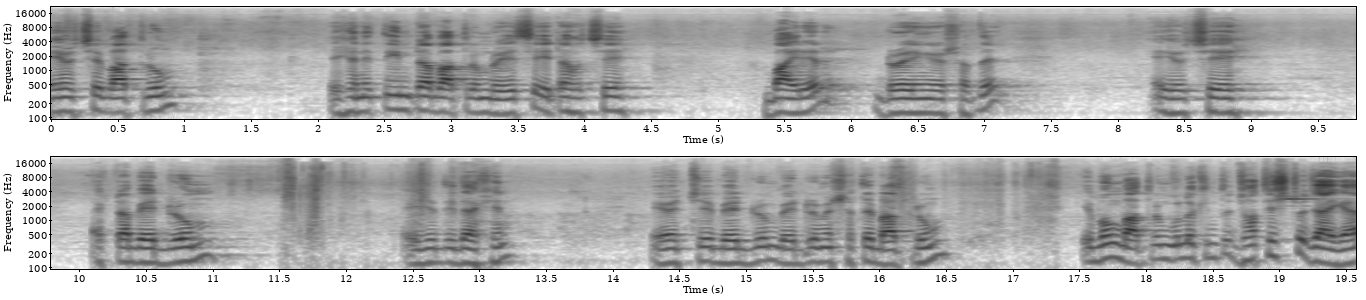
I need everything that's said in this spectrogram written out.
এই হচ্ছে বাথরুম এখানে তিনটা বাথরুম রয়েছে, এটা হচ্ছে বাইরের ড্রয়িংয়ের সাথে, এই হচ্ছে একটা বেডরুম, এই যদি দেখেন, এই হচ্ছে বেডরুম বেডরুমের সাথে বাথরুম, এবং বাথরুমগুলো কিন্তু যথেষ্ট জায়গা,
